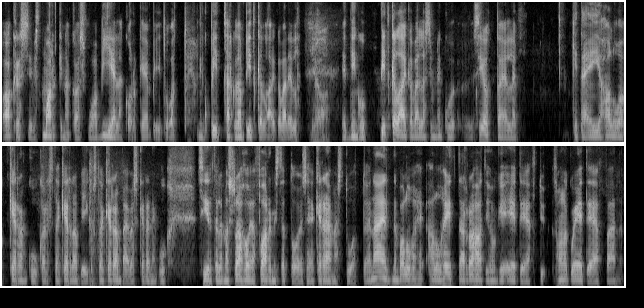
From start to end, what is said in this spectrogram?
aggressiivista markkinakasvua vielä korkeampia tuottoja. Niin kuin pit, tarkoitan pitkällä aikavälillä. Joo. Et niin kuin pitkällä aikavälillä niin kuin sijoittajalle, ketä ei halua kerran kuukaudesta tai kerran viikosta tai kerran päivässä käydä niin kuin siirtelemässä rahoja farmista toiseen ja keräämässä tuottoja. Näin, että ne haluaa heittää rahat johonkin ETF, samalla kuin ETFään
